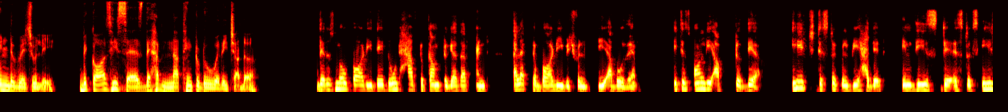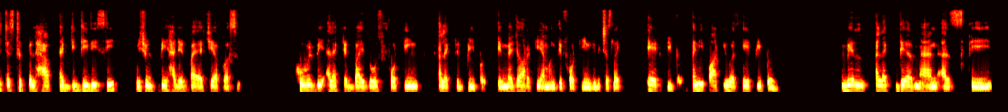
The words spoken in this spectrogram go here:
individually because he says they have nothing to do with each other. There is no body, they don't have to come together and elect a body which will be above them. It is only up to there. Each district will be headed in these districts, each district will have a DDC which will be headed by a chairperson who will be elected by those 14 elected people, the majority among the 14, which is like eight people. Any party who has eight people will elect their man as the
